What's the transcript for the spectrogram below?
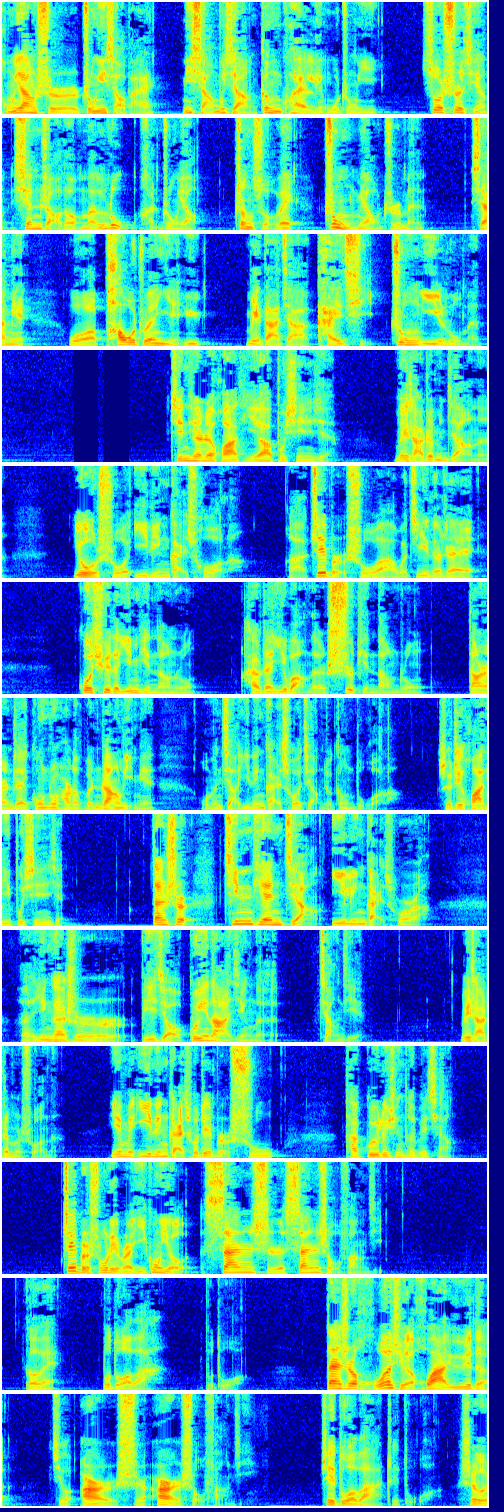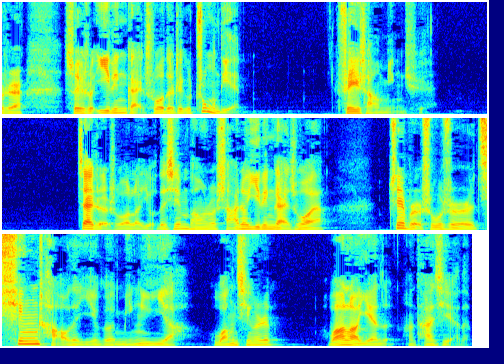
同样是中医小白，你想不想更快领悟中医？做事情先找到门路很重要，正所谓众妙之门。下面我抛砖引玉，为大家开启中医入门。今天这话题啊不新鲜，为啥这么讲呢？又说医灵改错了啊！这本书啊，我记得在过去的音频当中，还有在以往的视频当中。当然，在公众号的文章里面，我们讲医灵改错讲就更多了，所以这话题不新鲜。但是今天讲医灵改错啊，呃，应该是比较归纳性的讲解。为啥这么说呢？因为《医灵改错》这本书，它规律性特别强。这本书里边一共有三十三首方剂，各位不多吧？不多。但是活血化瘀的。就二十二首方剂，这多吧？这多是不是？所以说医林改错的这个重点非常明确。再者说了，有的新朋友说啥叫医林改错呀？这本书是清朝的一个名医啊，王清任，王老爷子啊他写的，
